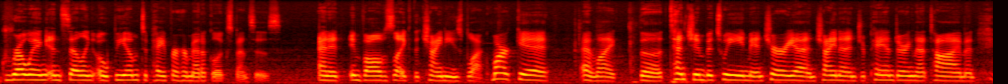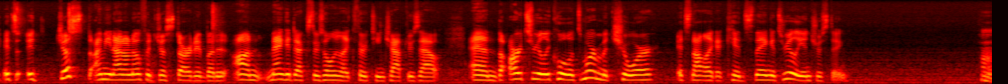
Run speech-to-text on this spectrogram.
growing and selling opium to pay for her medical expenses. And it involves like the Chinese black market and like the tension between Manchuria and China and Japan during that time and it's it just I mean I don't know if it just started but it, on MangaDex there's only like 13 chapters out and the art's really cool. It's more mature. It's not like a kids thing. It's really interesting. Hmm.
